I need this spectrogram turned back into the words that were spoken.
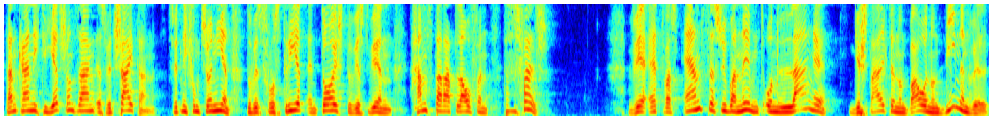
dann kann ich dir jetzt schon sagen, es wird scheitern. Es wird nicht funktionieren. Du wirst frustriert, enttäuscht, du wirst wie ein Hamsterrad laufen. Das ist falsch. Wer etwas Ernstes übernimmt und lange gestalten und bauen und dienen will,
